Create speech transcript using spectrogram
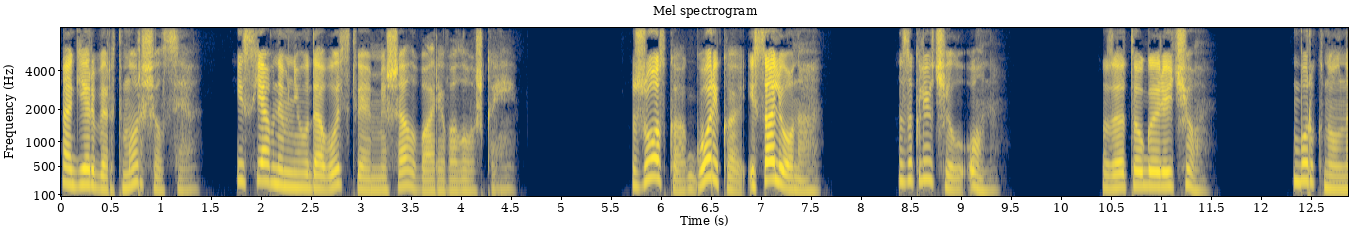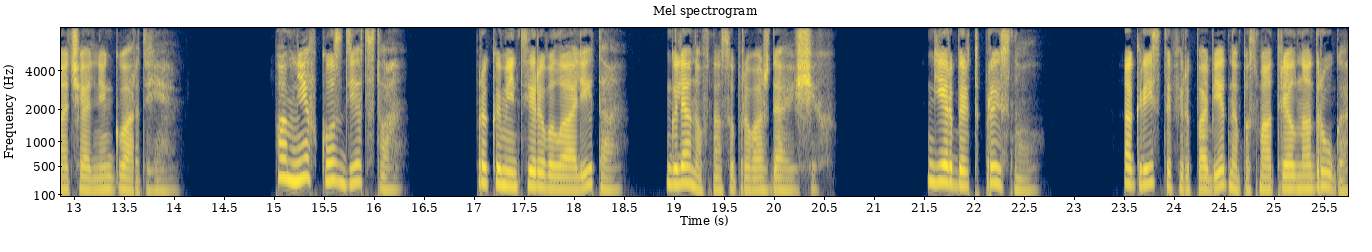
А Герберт морщился и с явным неудовольствием мешал варево ложкой. Жестко, горько и солено, — заключил он. «Зато горячо», — буркнул начальник гвардии. «По мне вкус детства», — прокомментировала Алита, глянув на сопровождающих. Герберт прыснул, а Кристофер победно посмотрел на друга.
